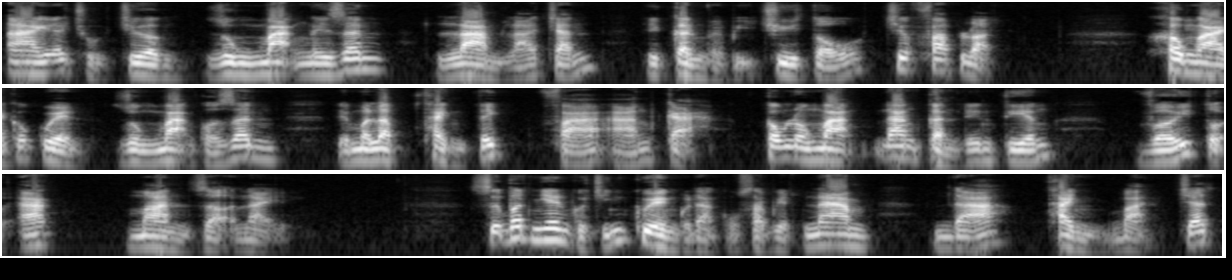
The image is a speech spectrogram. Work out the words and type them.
Ai đã chủ trương dùng mạng người dân làm lá chắn thì cần phải bị truy tố trước pháp luật. Không ai có quyền dùng mạng của dân để mà lập thành tích phá án cả. Cộng đồng mạng đang cần lên tiếng với tội ác man dợ này. Sự bất nhân của chính quyền của Đảng Cộng sản Việt Nam đã thành bản chất.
